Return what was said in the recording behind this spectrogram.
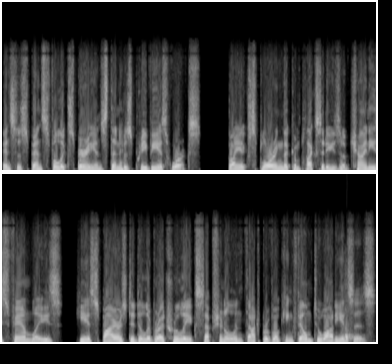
and suspenseful experience than his previous works. By exploring the complexities of Chinese families, he aspires to deliver a truly exceptional and thought-provoking film to audiences.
